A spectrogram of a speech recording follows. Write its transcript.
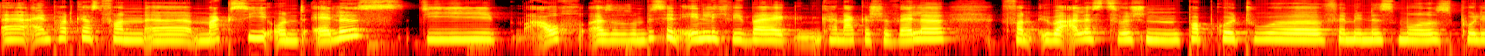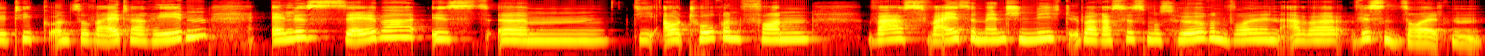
äh, ein Podcast von äh, Maxi und Alice, die auch, also so ein bisschen ähnlich wie bei Kanakische Welle, von über alles zwischen Popkultur, Feminismus, Politik und so weiter reden. Alice selber ist ähm, die Autorin von was weiße Menschen nicht über Rassismus hören wollen, aber wissen sollten.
